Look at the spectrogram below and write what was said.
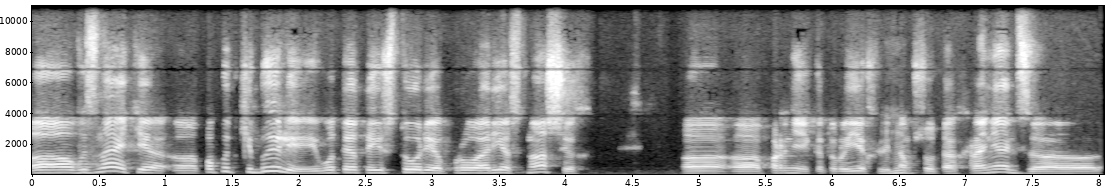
А, вы знаете, а, попытки были, и вот эта история про арест наших, парней, которые ехали mm-hmm. там что-то охранять за,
